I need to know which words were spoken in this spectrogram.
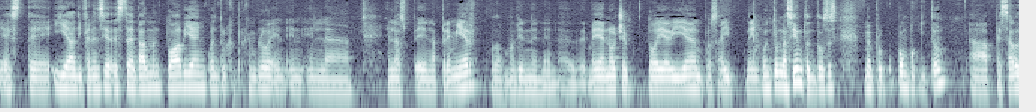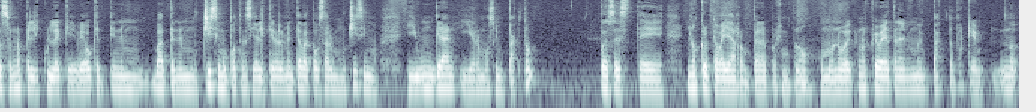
este, y a diferencia de este de Batman, todavía encuentro que, por ejemplo, en, en, en la en, las, en la premier, o más bien en, en, la de medianoche, todavía pues ahí me encuentro un asiento, entonces me preocupa un poquito, a pesar de ser una película que veo que tiene, va a tener muchísimo potencial y que realmente va a causar muchísimo y un gran y hermoso impacto pues este no creo que vaya a romper por ejemplo no, no creo que vaya a tener el mismo impacto porque no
